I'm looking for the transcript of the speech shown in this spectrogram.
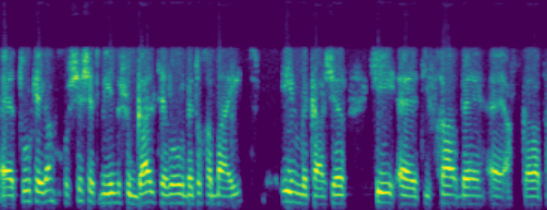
שטורקיה גם חוששת מאיזשהו גל טרור בתוך הבית, אם וכאשר היא אה, תבחר בהפקרת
